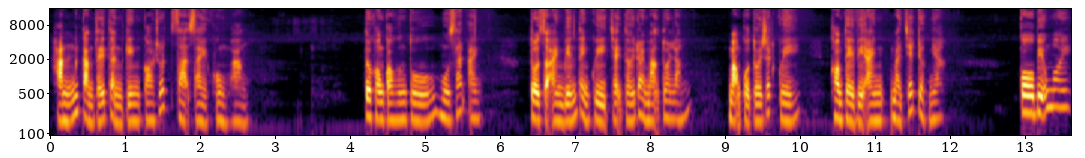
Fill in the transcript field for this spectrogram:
hắn cảm thấy thần kinh co rút dạ dày khủng hoảng. Tôi không có hứng thú mua sát anh. Tôi sợ anh biến thành quỷ chạy tới đòi mạng tôi lắm. Mạng của tôi rất quý, không thể vì anh mà chết được nha. Cô biểu môi,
